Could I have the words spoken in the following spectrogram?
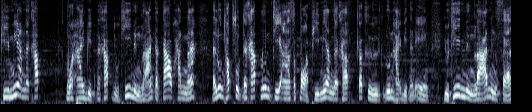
พรีเมียมนะครับตัวไฮบริดนะครับอยู่ที่ 1 ล้านกับ 9,000 นะ และรุ่นท็อปสุดนะครับ รุ่น GR Sport Premium นะครับ ก็คือรุ่นไฮบริดนั่นเอง อยู่ที่ 1 ล้าน1แสน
